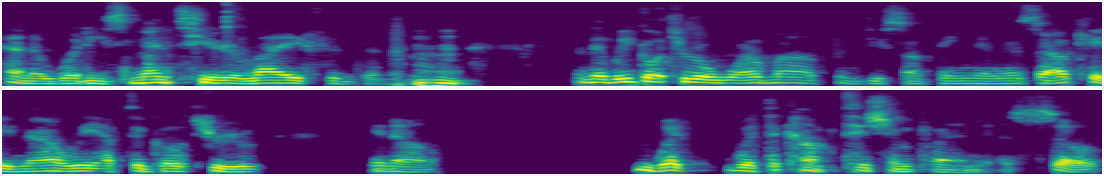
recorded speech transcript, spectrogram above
kind of what he's meant to your life and mm-hmm. And then we go through a warm up and do something and it's like, okay now we have to go through you know what what the competition plan is so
